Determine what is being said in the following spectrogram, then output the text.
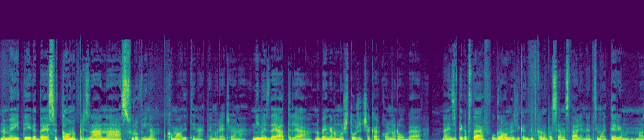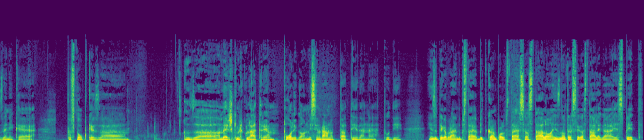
na meji tega, da je svetovno priznana surovina, komoditi, temu rečejo. Ne. Nima izdajatelja, noben ga ne moreš tožiti, če karkoli narobe. Ne, in zaradi tega obstaja ogromna razlika med Bitcoinom in vsem ostalim. Recimo Ethereum ima zdaj neke postopke za z ameriškim regulatorjem, Polygon, mislim, ravno ta teden ne, tudi. In zato pravim, da obstaja Bitcoin, pa obstaja vse ostalo, in znotraj vsega ostalega je spet,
